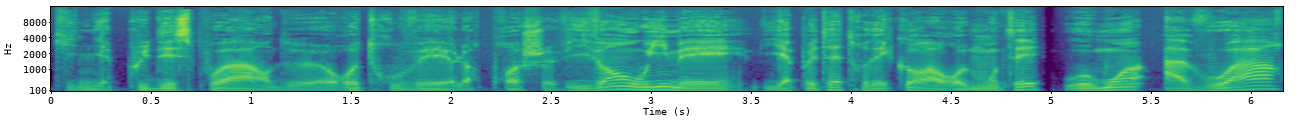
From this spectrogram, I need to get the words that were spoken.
qu'il n'y a plus d'espoir de retrouver leurs proches vivants. Oui, mais il y a peut-être des corps à remonter, ou au moins à voir.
